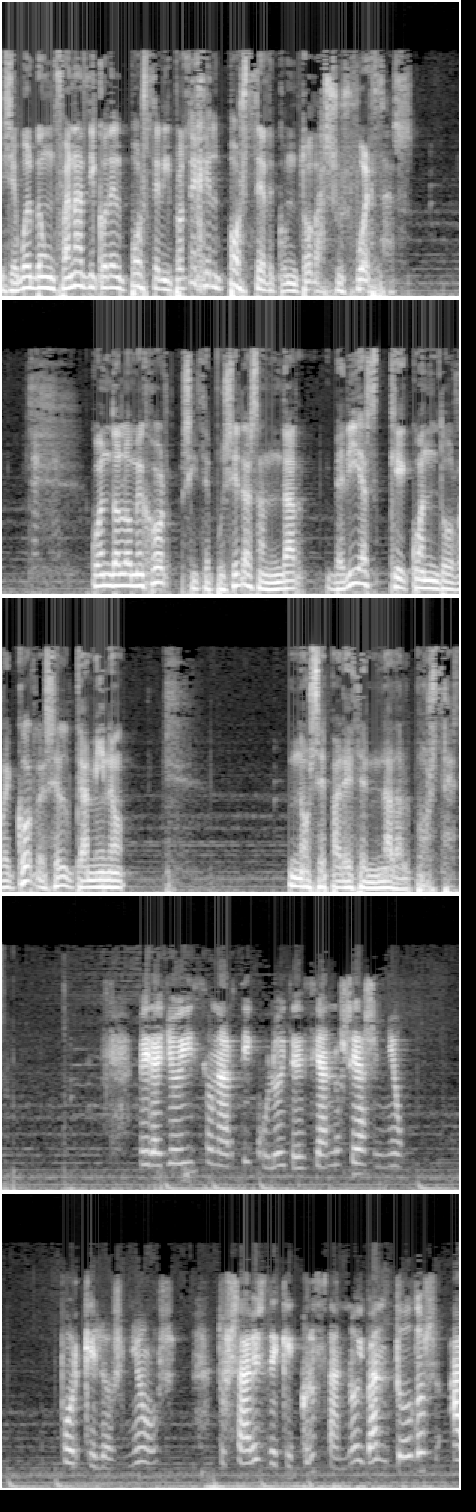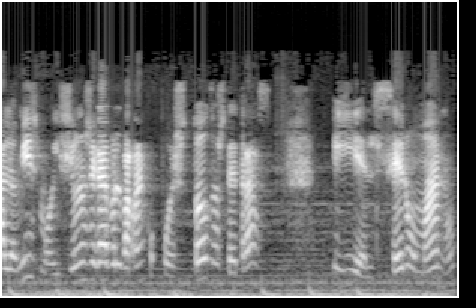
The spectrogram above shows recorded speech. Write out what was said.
y se vuelve un fanático del póster y protege el póster con todas sus fuerzas. Cuando a lo mejor, si te pusieras a andar, verías que cuando recorres el camino no se parece en nada al póster. Mira, yo hice un artículo y te decía, no seas ñu, porque los ñus, tú sabes de que cruzan, ¿no? Y van todos a lo mismo, y si uno se cae por el barranco, pues todos detrás. Y el ser humano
